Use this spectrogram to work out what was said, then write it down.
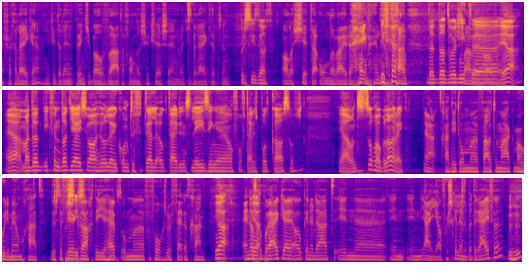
vergeleken. Hè? Je ziet alleen het puntje boven water van de successen en wat je bereikt hebt. En Precies dat. Alle shit daaronder waar je doorheen bent gegaan. Ja, dat, dat wordt niet... ja, ja, maar dat, ik vind dat juist wel heel leuk om te vertellen, ook tijdens lezingen of, of tijdens podcasts. Of, ja, want het is toch wel belangrijk. Ja, het gaat niet om uh, fouten maken, maar hoe je ermee omgaat. Dus de veerkracht die je hebt om uh, vervolgens weer verder te gaan. Ja. En dat ja. gebruik jij ook inderdaad in, uh, in, in ja, jouw verschillende bedrijven. Mm -hmm.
